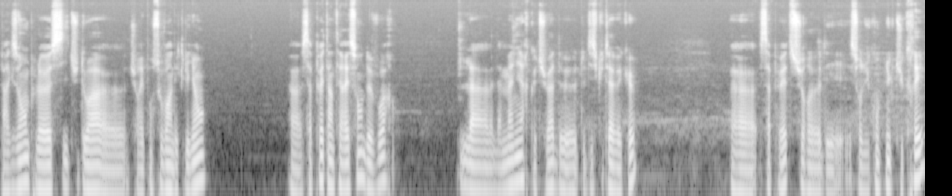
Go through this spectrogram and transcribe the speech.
Par exemple, euh, si tu dois, euh, tu réponds souvent à des clients, ça peut être intéressant de voir la, manière que tu as de, discuter avec eux. ça peut être sur des sur du contenu que tu crées,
